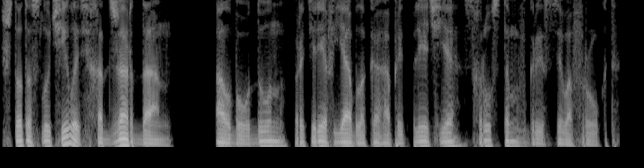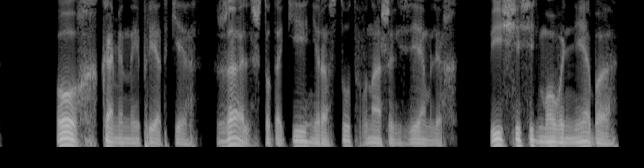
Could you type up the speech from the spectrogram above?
Что-то случилось, Хаджар Дан. Албаудун, протерев яблоко о предплечье, с хрустом вгрызся во фрукт. Ох, каменные предки! Жаль, что такие не растут в наших землях. Пища седьмого неба.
